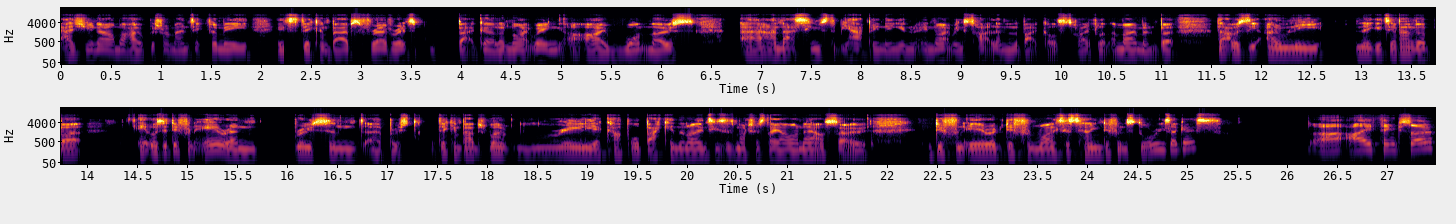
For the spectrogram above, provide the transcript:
as you know, I'm a hopeless romantic. For me, it's Dick and Babs forever. It's Batgirl and Nightwing. I, want those, uh, and that seems to be happening in, in Nightwing's title and the Batgirl's title at the moment. But that was the only negative ever. But it was a different era, and Bruce and uh, Bruce, Dick and Babs weren't really a couple back in the 90s as much as they are now. So, different era, different writers telling different stories, I guess. Uh, I think so.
